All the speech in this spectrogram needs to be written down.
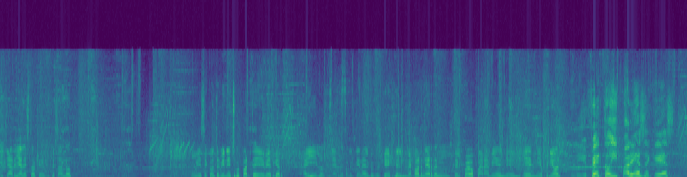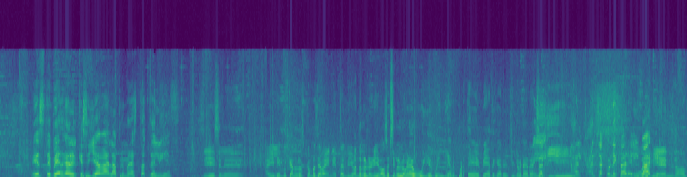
quitar ya el stock empezando. Uy, ese counter bien hecho por parte de Bedgar. Ahí los nerds de Palutina, el, el mejor nerd del, del juego para mí, en, en- en mi opinión. En efecto, y parece que es este Bedgar el que se lleva la primera stock de Leaf. Sí, se le... Ahí Leaf buscando los combos de bayoneta, llevándolo a la orilla. Vamos a ver si lo logra. Uy, el buen día por parte de Bedgar. Si logra regresar. Ahí y... alcanza a conectar el Muy backer. bien, no.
